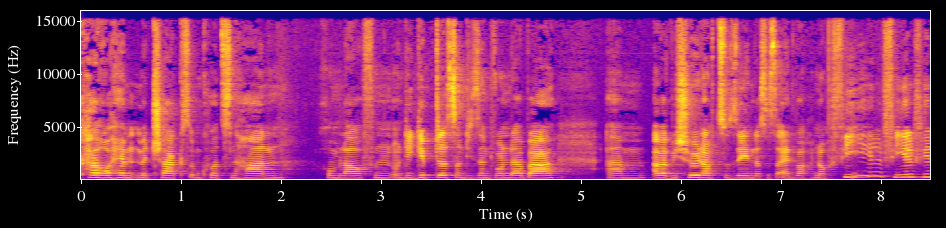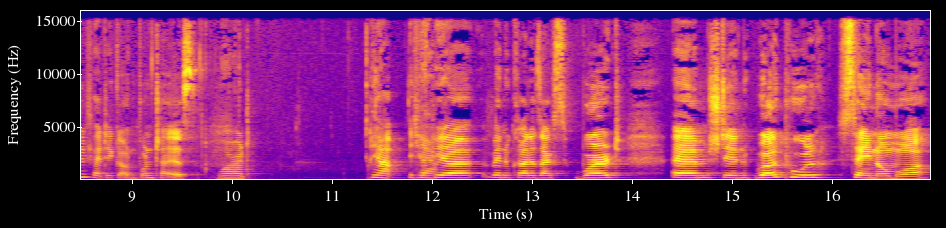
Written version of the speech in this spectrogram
Karohemd mit Chucks und kurzen Haaren rumlaufen. Und die gibt es und die sind wunderbar. Ähm, aber wie schön auch zu sehen, dass es einfach noch viel, viel vielfältiger und bunter ist. Word. Ja, ich habe Ja. hier, wenn du gerade sagst Word, ähm, stehen Whirlpool, say no more.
